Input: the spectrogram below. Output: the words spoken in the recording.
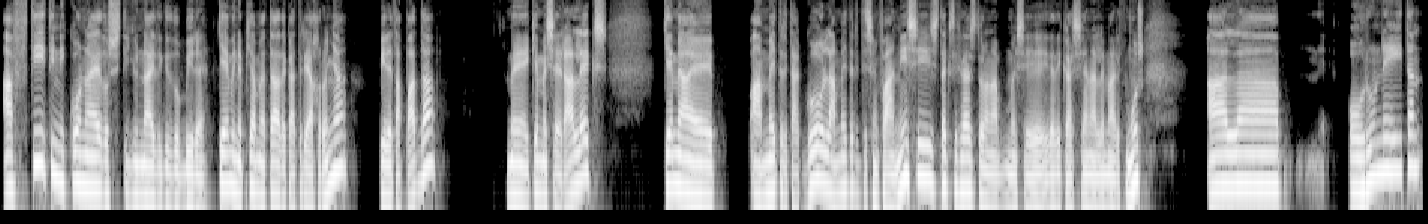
αυτή την εικόνα έδωσε στη United και τον πήρε. Και έμεινε πια μετά 13 χρόνια, πήρε τα πάντα με, και με Σεράλεξ και με ε, αμέτρητα γκολ, αμέτρητες εμφανίσεις. Εντάξει, δεν χρειάζεται τώρα να μπούμε σε διαδικασία να λέμε αριθμούς. Αλλά ο Ρούνε ήταν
